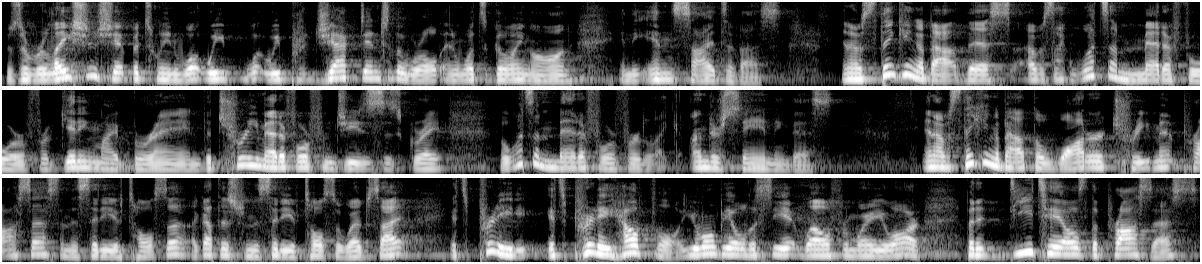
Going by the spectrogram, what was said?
There's a relationship between what we, what we project into the world and what's going on in the insides of us. And I was thinking about this. I was like, what's a metaphor for getting my brain? The tree metaphor from Jesus is great, but what's a metaphor for like understanding this? And I was thinking about the water treatment process in the city of Tulsa. I got this from the city of Tulsa website. It's pretty, it's pretty helpful. You won't be able to see it well from where you are, but it details the process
